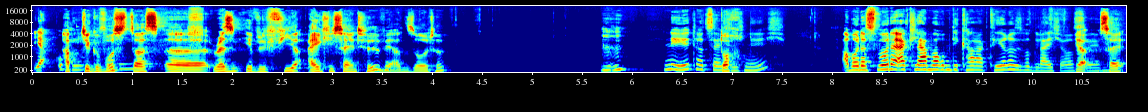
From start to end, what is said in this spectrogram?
Ja, okay. Habt ihr gewusst, dass äh, Resident Evil 4 eigentlich Silent Hill werden sollte? Mhm. Nee, tatsächlich Doch. nicht. Aber das würde erklären, warum die Charaktere so gleich Ja, aussehen. Sil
